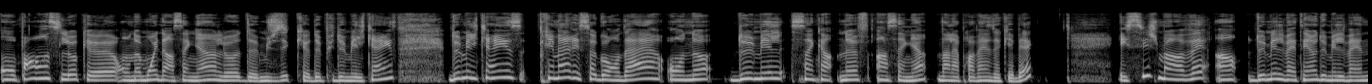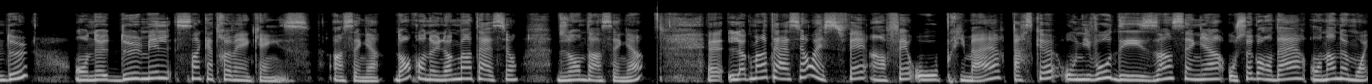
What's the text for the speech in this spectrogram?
on, pense là qu'on a moins d'enseignants là de musique depuis 2015. 2015, primaire et secondaire, on a 2059 enseignants dans la province de Québec. Et si je m'en vais en 2021-2022, on a 2195 Donc, on a une augmentation du nombre d'enseignants. Euh, l'augmentation, elle se fait en fait au primaire parce que au niveau des enseignants au secondaire, on en a moins.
